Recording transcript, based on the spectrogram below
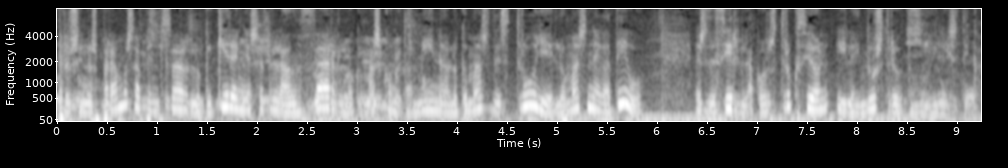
pero si nos paramos a pensar, lo que quieren es relanzar lo que más contamina, lo que más destruye, lo más negativo, es decir, la construcción y la industria automovilística.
